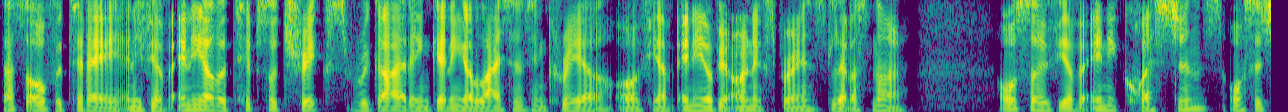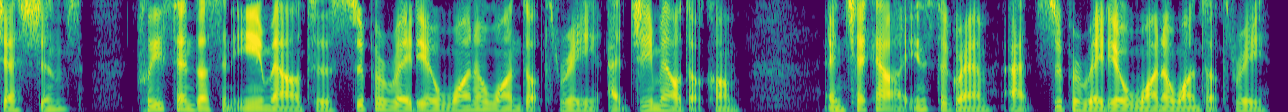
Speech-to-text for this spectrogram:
That's all for today. And if you have any other tips or tricks regarding getting a license in Korea, or if you have any of your own experience, let us know. Also, if you have any questions or suggestions, please send us an email to superradio101.3 at gmail.com and check out our Instagram at superradio101.3.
